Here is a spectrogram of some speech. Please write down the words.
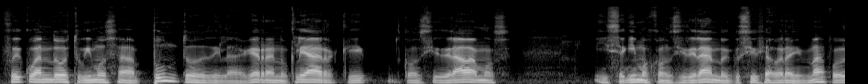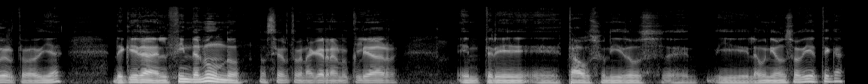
fue cuando estuvimos a punto de la guerra nuclear que considerábamos y seguimos considerando, inclusive ahora hay más poder todavía, de que era el fin del mundo, ¿no es cierto? Una guerra nuclear entre eh, Estados Unidos eh, y la Unión Soviética.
